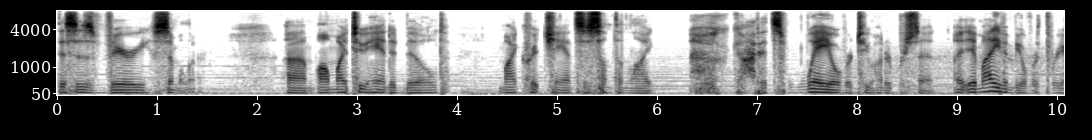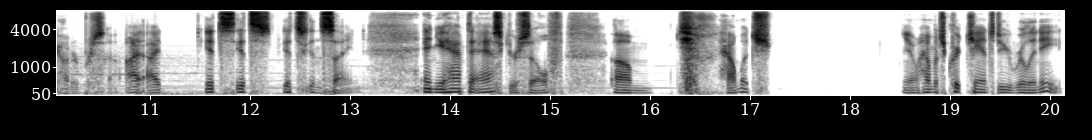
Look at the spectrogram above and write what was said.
This is very similar. Um, on my two-handed build, my crit chance is something like, oh God, it's way over 200%. It might even be over 300%. I, I it's it's it's insane, and you have to ask yourself, um, how much you know how much crit chance do you really need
